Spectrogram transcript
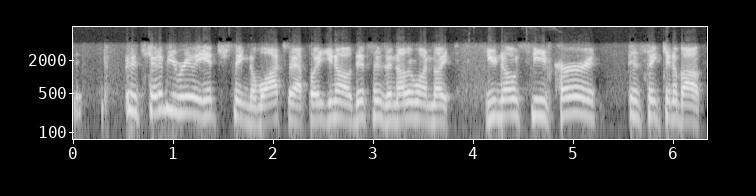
it's going to be really interesting to watch that. But, you know, this is another one like, you know, Steve Kerr is thinking about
